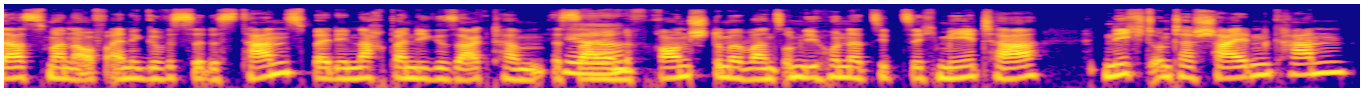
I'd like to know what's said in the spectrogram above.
dass man auf eine gewisse Distanz bei den Nachbarn, die gesagt haben, es sei Ja. eine Frauenstimme, waren es um die 170 Meter, nicht unterscheiden kann,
